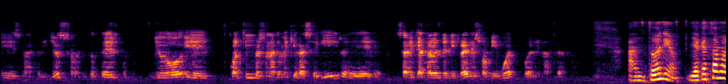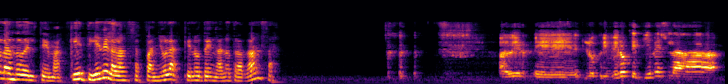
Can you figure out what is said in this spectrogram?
es maravilloso. Entonces, yo, eh, cualquier persona que me quiera seguir, eh, sabe que a través de mis redes o mi web pueden hacerlo. Antonio, ya que estamos hablando del tema, ¿qué tiene la danza española que no tengan otras danzas? a ver, eh, lo primero que tiene es la,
